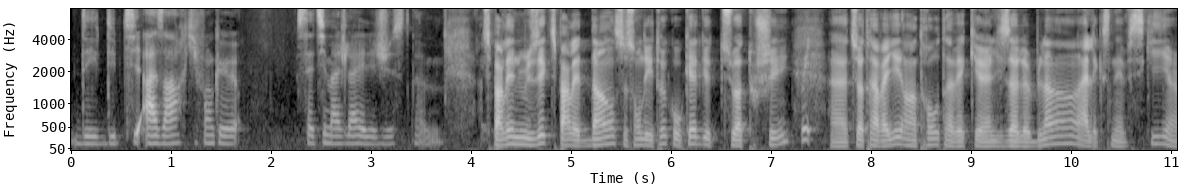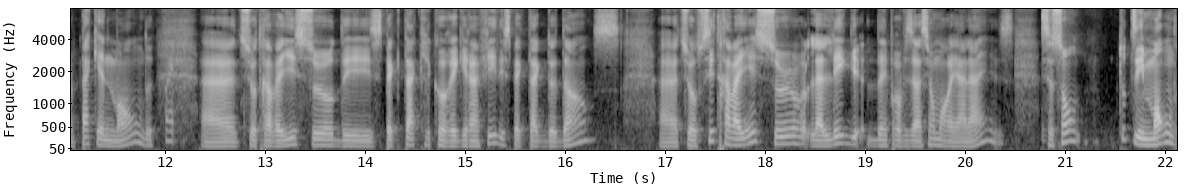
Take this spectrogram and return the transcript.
des, des, petits hasards qui font que cette image-là, elle est juste comme... Tu parlais de musique, tu parlais de danse, ce sont des trucs auxquels que tu as touché. Oui. Euh, tu as travaillé entre autres avec euh, Lisa Leblanc, Alex Nevsky, un paquet de monde. Oui. Euh, tu as travaillé sur des spectacles chorégraphiés, des spectacles de danse. Euh, tu as aussi travaillé sur la Ligue d'improvisation montréalaise. Ce sont tous des mondes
